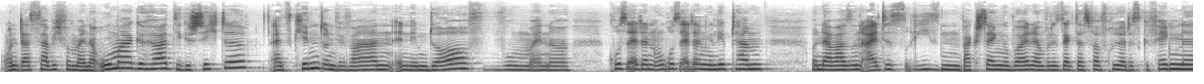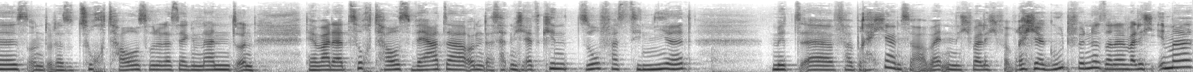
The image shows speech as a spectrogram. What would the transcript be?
Und das habe ich von meiner Oma gehört, die Geschichte als Kind. Und wir waren in dem Dorf, wo meine Großeltern und Urgroßeltern gelebt haben. Und da war so ein altes, riesen Backsteingebäude. Da wurde gesagt, das war früher das Gefängnis und oder so Zuchthaus wurde das ja genannt. Und der war da Zuchthauswärter. Und das hat mich als Kind so fasziniert, mit äh, Verbrechern zu arbeiten. Nicht, weil ich Verbrecher gut finde, sondern weil ich immer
